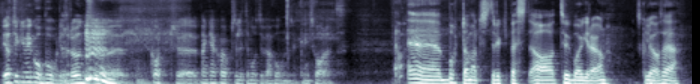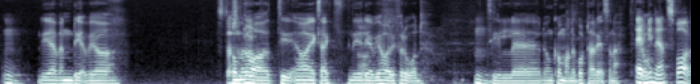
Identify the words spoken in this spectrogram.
Jag tycker vi går bordet runt. eh, kort, eh, men kanske också lite motivation kring svaret. Eh, bortamatchdryck bäst, ja Tuborg grön. Skulle jag säga. Mm. Det är även det vi har, Stashat kommer ha till, ja exakt. Det är Ja. det vi har i förråd Mm. till eh, de kommande bortaresorna. Eminent svar.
